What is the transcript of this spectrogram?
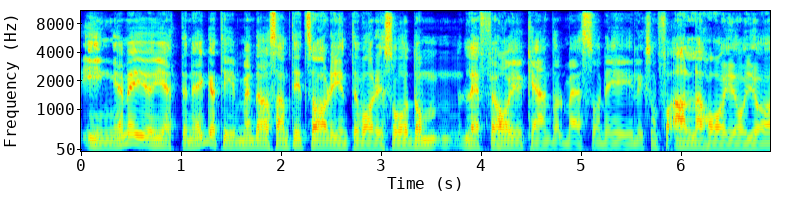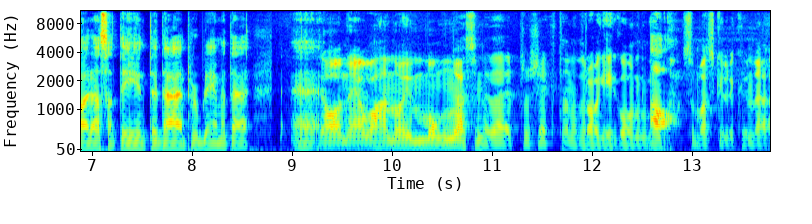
ingen är ju jättenegativ men har, samtidigt så har det ju inte varit så. De, Leffe har ju Candlemass och det är liksom, för alla har ju att göra så att det är ju inte där problemet är. Eh, Ja, nej, och han har ju många sådana där projekt han har dragit igång. Ja. Som man skulle kunna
